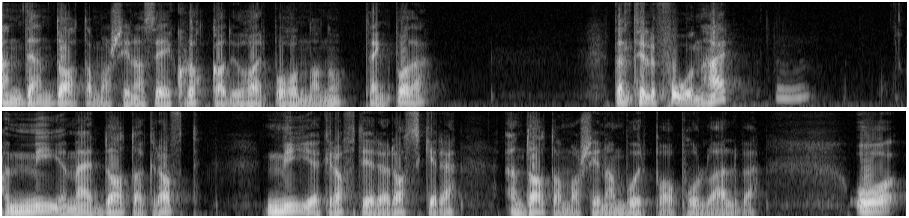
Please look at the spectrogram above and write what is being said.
enn den datamaskinen som er i klokka du har på hånda nå. Tenk på det. Den telefonen her har mye mer datakraft, mye kraftigere og raskere enn datamaskinen om bord på Apollo 11. Og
